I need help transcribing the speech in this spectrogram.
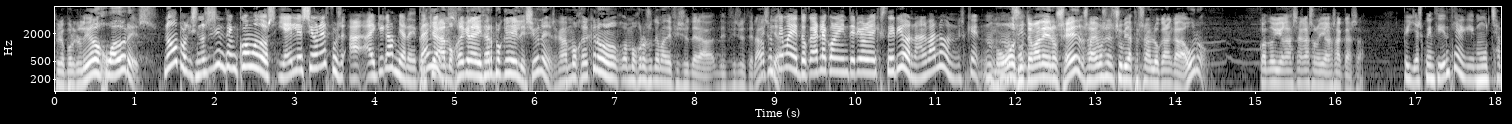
Pero porque lo digan los jugadores. No, porque si no se sienten cómodos y hay lesiones, pues a- hay que cambiar Pero es detalles. que a lo mejor hay que analizar por qué hay lesiones. A lo mejor es que no, a lo mejor no es un tema de, fisiotera- de fisioterapia. Es un tema de tocarle con el interior o el exterior al balón. Es que no, No, no es sé. un tema de, no sé, no sabemos en su vida personal lo que harán cada uno. Cuando llegas a casa o no llegas a casa. Pero ya es coincidencia que muchos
